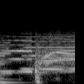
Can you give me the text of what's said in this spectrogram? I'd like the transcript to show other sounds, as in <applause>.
Ah!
